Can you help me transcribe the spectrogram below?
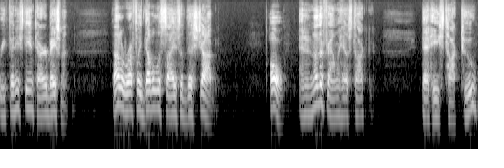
refinish the entire basement. That'll roughly double the size of this job. Oh, and another family has talked that he's talked to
